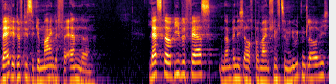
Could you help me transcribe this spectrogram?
Welt, ihr dürft diese Gemeinde verändern. Letzter Bibelvers, und dann bin ich auch bei meinen 15 Minuten, glaube ich.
